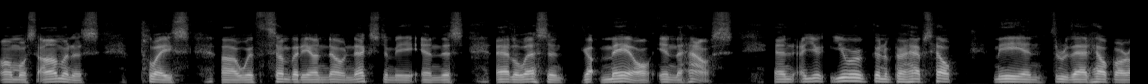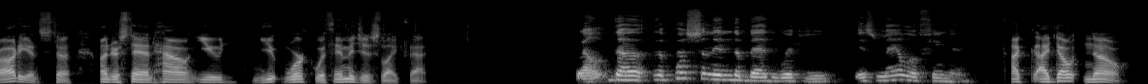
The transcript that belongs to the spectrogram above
almost ominous place uh, with somebody unknown next to me and this adolescent male in the house. And you, you were going to perhaps help me and through that help our audience to understand how you, you work with images like that. Well, the, the person in the bed with you is male or female? I, I don't know.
